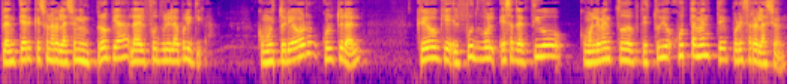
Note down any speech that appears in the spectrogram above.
plantear que es una relación impropia la del fútbol y la política como historiador cultural creo que el fútbol es atractivo como elemento de, estudio justamente por esa relación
